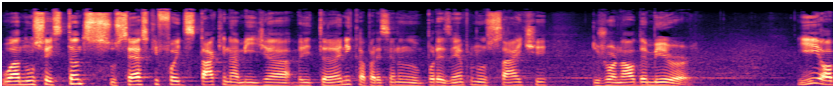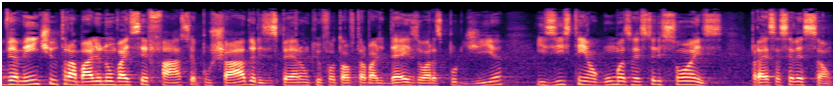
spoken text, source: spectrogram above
O anúncio fez tanto sucesso que foi destaque na mídia britânica, aparecendo, por exemplo, no site do jornal The Mirror. E, obviamente, o trabalho não vai ser fácil, é puxado. Eles esperam que o fotógrafo trabalhe 10 horas por dia. Existem algumas restrições para essa seleção.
